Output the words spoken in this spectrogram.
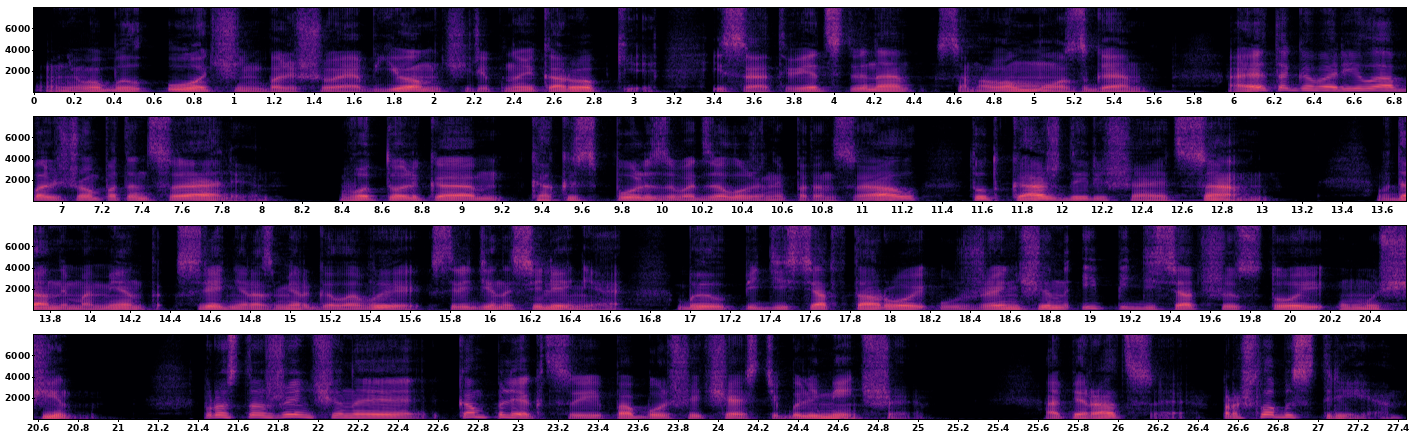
У него был очень большой объем черепной коробки и, соответственно, самого мозга. А это говорило о большом потенциале. Вот только как использовать заложенный потенциал, тут каждый решает сам. В данный момент средний размер головы среди населения был 52 у женщин и 56 у мужчин. Просто женщины комплекции по большей части были меньше. Операция прошла быстрее.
